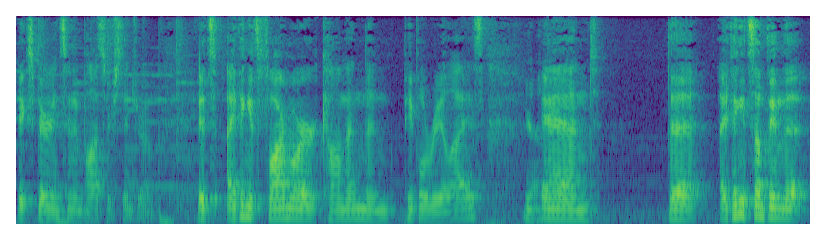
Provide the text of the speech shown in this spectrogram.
experience an imposter syndrome it's i think it's far more common than people realize Yeah. and the i think it's something that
